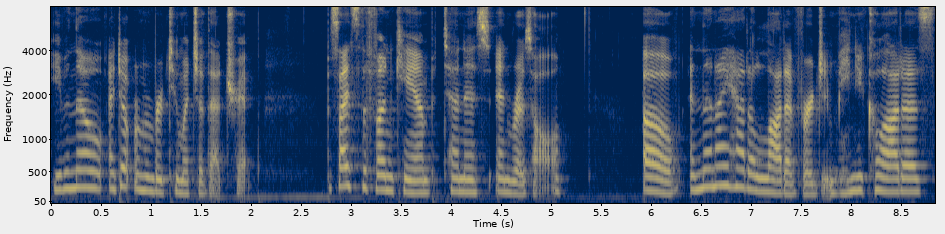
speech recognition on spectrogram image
even though I don't remember too much of that trip, besides the fun camp, tennis, and Rose Hall. Oh, and then I had a lot of virgin pina coladas.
